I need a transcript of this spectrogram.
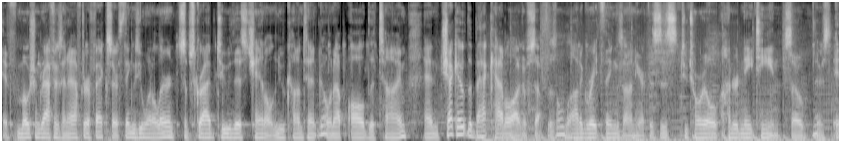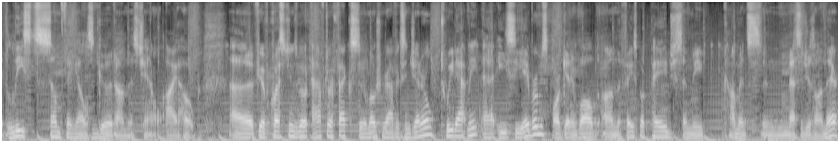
If motion graphics and After Effects are things you want to learn, subscribe to this channel. New content going up all the time. And check out the back catalog of stuff. There's a lot of great things on here. This is tutorial 118, so there's at least something else good on this channel, I hope. Uh, if you have questions about After Effects or motion graphics in general, tweet at me at EC Abrams or get involved on the Facebook page. Send me comments and messages on there.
